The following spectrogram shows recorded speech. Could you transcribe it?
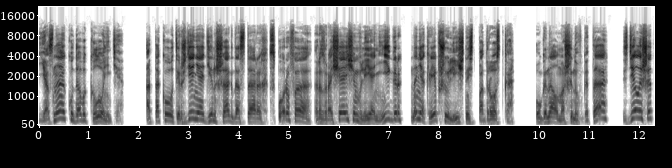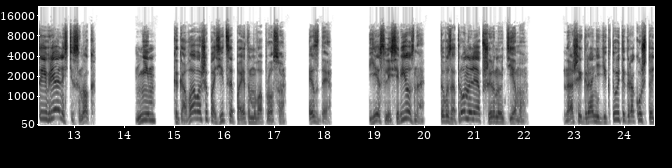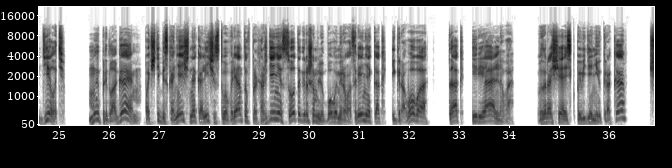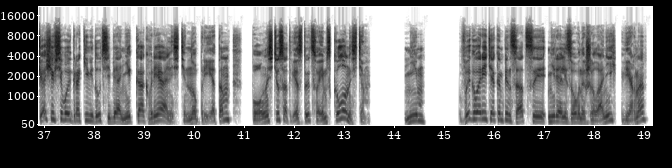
Я знаю, куда вы клоните. От такого утверждения один шаг до старых споров о развращающем влиянии игр на неокрепшую личность подростка. Угнал машину в GTA, сделаешь это и в реальности, сынок. Ним. Какова ваша позиция по этому вопросу? СД. Если серьезно, то вы затронули обширную тему. Наша игра не диктует игроку, что делать. Мы предлагаем почти бесконечное количество вариантов прохождения с отыгрышем любого мировоззрения как игрового, так и реального. Возвращаясь к поведению игрока, чаще всего игроки ведут себя не как в реальности, но при этом полностью соответствуют своим склонностям. Ним вы говорите о компенсации нереализованных желаний, верно?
